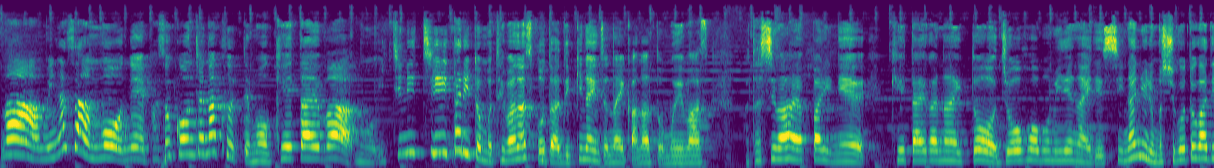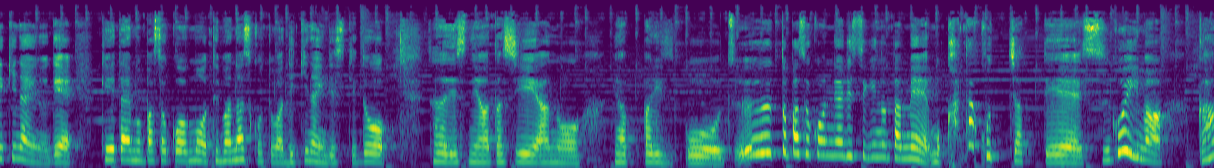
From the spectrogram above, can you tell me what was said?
まあ皆さんもね、パソコンじゃなくっても携帯はもう一日たりとも手放すことはできないんじゃないかなと思います。私はやっぱりね、携帯がないと情報も見れないですし、何よりも仕事ができないので、携帯もパソコンも手放すことはできないんですけど、ただですね、私、あの、やっぱりこう、ずっとパソコンにやりすぎのため、もう肩凝っちゃって、すごい今、眼、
